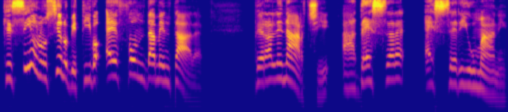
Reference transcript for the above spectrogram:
che sia o non sia un obiettivo, è fondamentale per allenarci ad essere esseri umani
